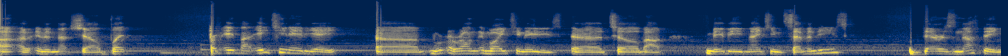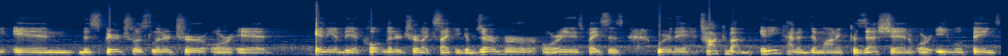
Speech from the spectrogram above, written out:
uh, in a nutshell. But from about 1888 uh, around well 1880s uh, till about maybe 1970s there's nothing in the spiritualist literature or in any of the occult literature like psychic observer or any of these places where they talk about any kind of demonic possession or evil things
